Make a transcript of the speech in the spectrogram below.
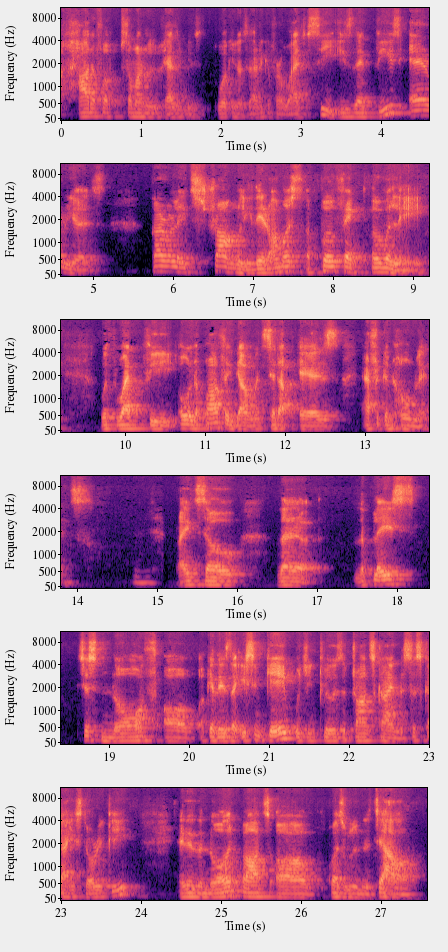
harder for someone who hasn't been working on South Africa for a while to see is that these areas correlate strongly. They're almost a perfect overlay with what the old apartheid government set up as African homelands. Right? So the the place just north of okay, there's the Eastern Cape, which includes the Transkei and the Ciskei historically, And then the northern parts of KwaZulu-Natal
